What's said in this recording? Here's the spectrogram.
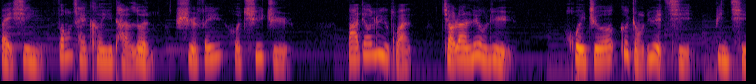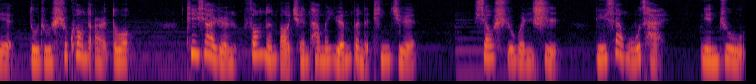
百姓方才可以谈论是非和曲直；拔掉律管，搅乱六律，毁折各种乐器，并且堵住失旷的耳朵，天下人方能保全他们原本的听觉；消逝文饰，离散五彩，粘住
